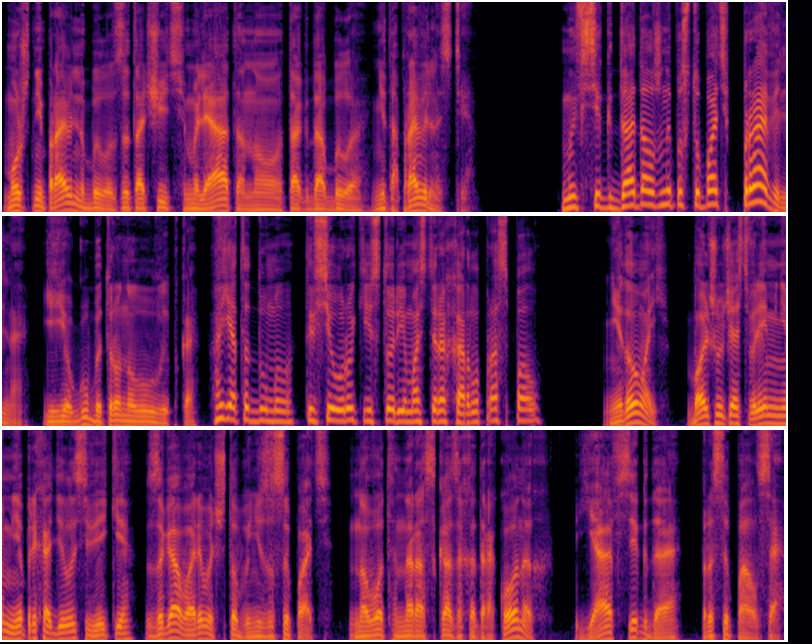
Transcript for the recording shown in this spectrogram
Может, неправильно было заточить Малиата, но тогда было не до правильности. «Мы всегда должны поступать правильно», — ее губы тронула улыбка. «А я-то думала, ты все уроки истории мастера Харла проспал». «Не думай. Большую часть времени мне приходилось веки заговаривать, чтобы не засыпать. Но вот на рассказах о драконах я всегда просыпался.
